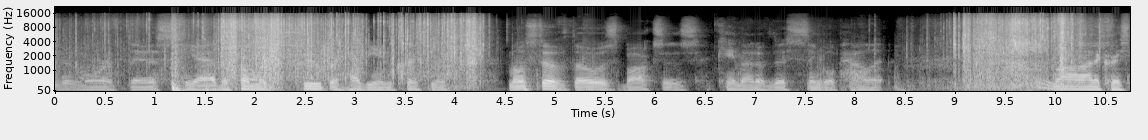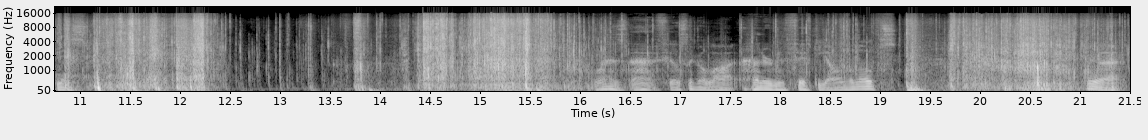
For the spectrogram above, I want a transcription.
Even more of this. Yeah, this one was super heavy in Christmas. Most of those boxes came out of this single pallet. A lot of Christmas. What is that? Feels like a lot. 150 envelopes. Look at that.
